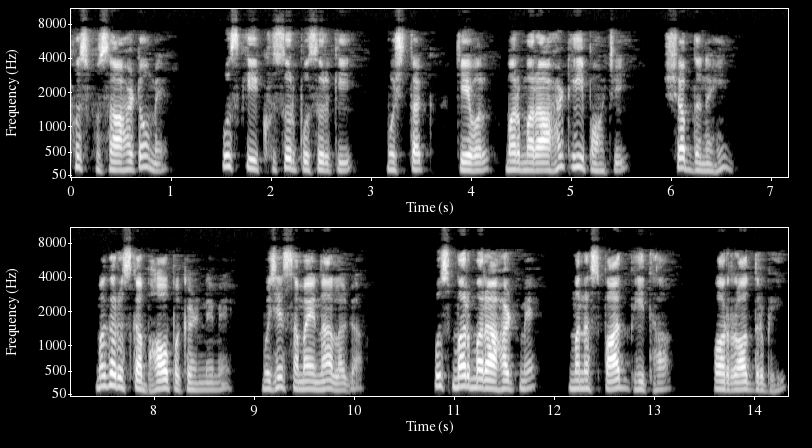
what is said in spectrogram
फुसफुसाहटों में, उसकी खुसुर पुसुर की मुझ तक केवल मरमराहट ही पहुँची, शब्द नहीं, मगर उसका भाव पकड़ने में मुझे समय ना लगा। उस मरमराहट में मनस्पात भी था और रौद्र भी।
